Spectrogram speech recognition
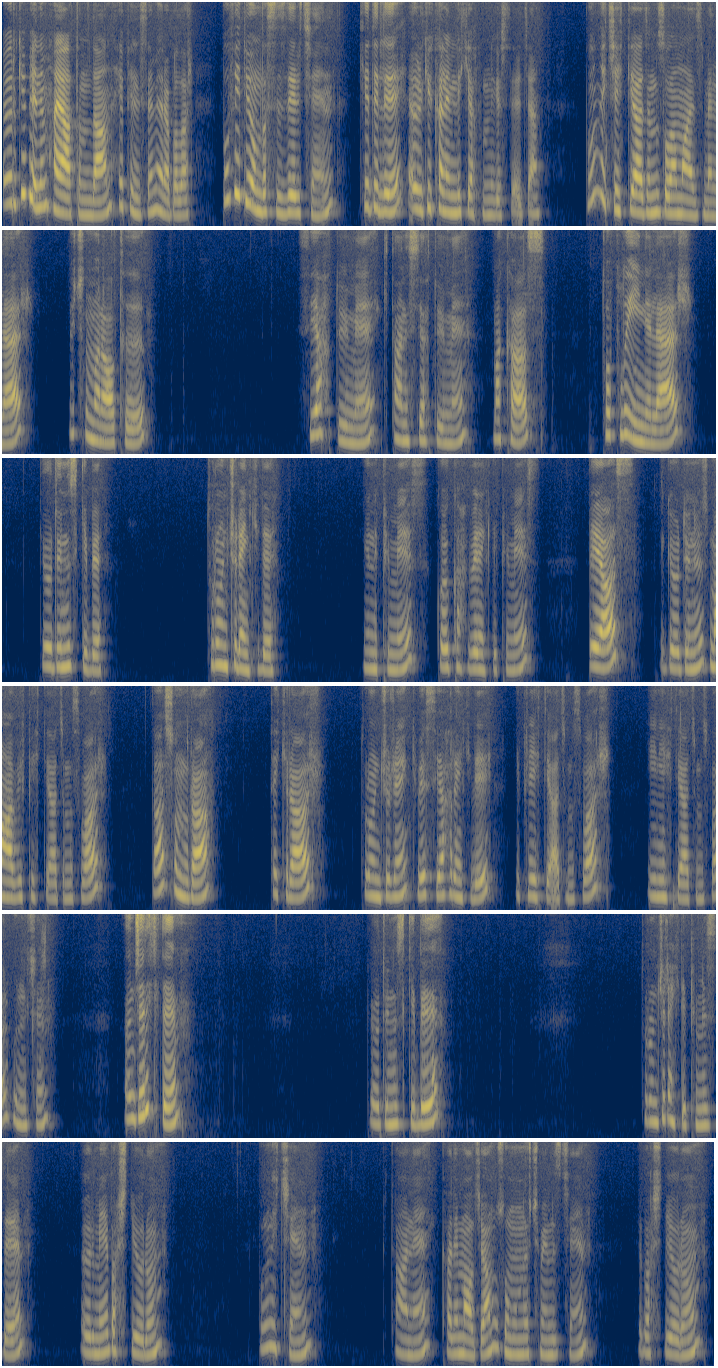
Örgü benim hayatımdan hepinize merhabalar. Bu videomda sizler için kedili örgü kalemlik yapımını göstereceğim. Bunun için ihtiyacımız olan malzemeler 3 numaralı tığ, siyah düğme, 2 tane siyah düğme, makas, toplu iğneler, gördüğünüz gibi turuncu renkli yün ipimiz, koyu kahverengi ipimiz, beyaz gördüğünüz mavi ip ihtiyacımız var. Daha sonra tekrar turuncu renk ve siyah renkli iple ihtiyacımız var. İğne ihtiyacımız var bunun için. Öncelikle gördüğünüz gibi turuncu renkli ipimizle örmeye başlıyorum. Bunun için bir tane kalem alacağım uzunluğunu ölçmemiz için ve başlıyorum.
